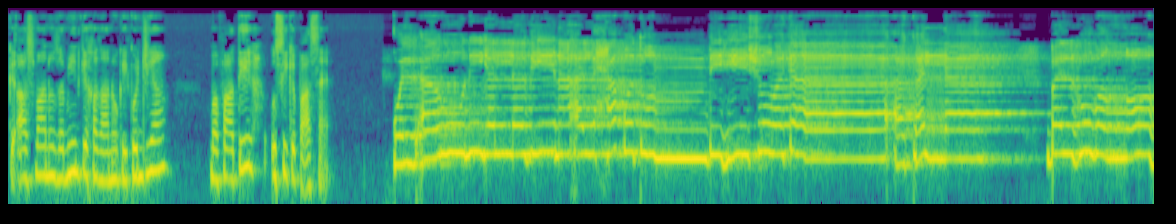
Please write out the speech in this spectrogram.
کہ آسمان و زمین کے خزانوں کی کنجیاں مفاتی اسی کے پاس ہیں۔ بل هو اللہ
